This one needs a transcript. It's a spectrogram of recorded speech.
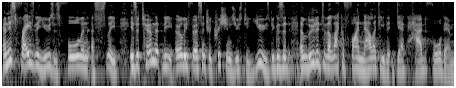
And this phrase they use is fallen asleep is a term that the early first century Christians used to use because it alluded to the lack of finality that death had for them.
